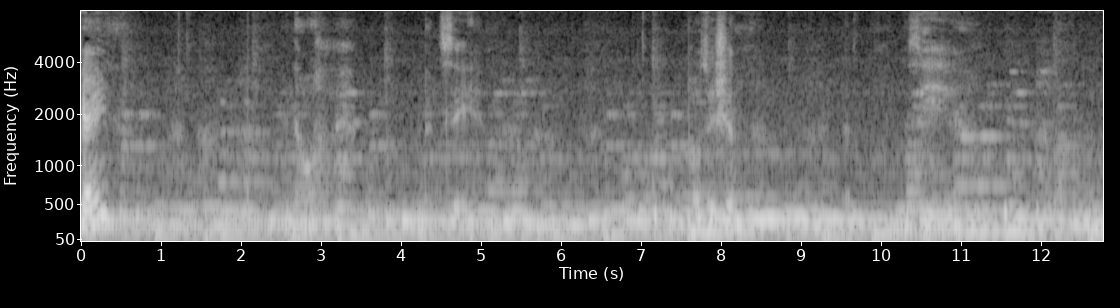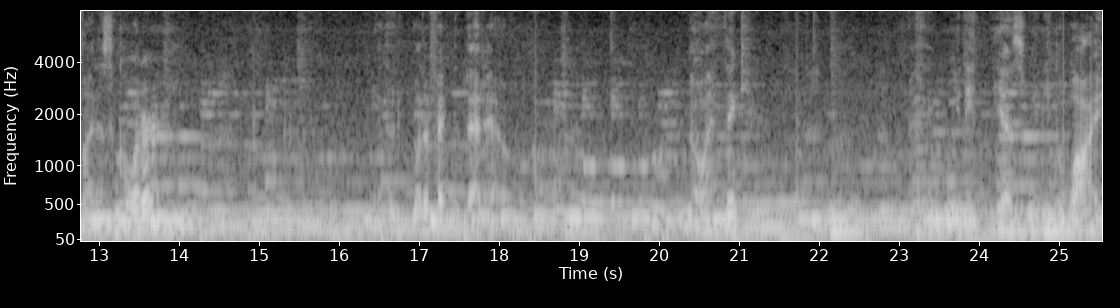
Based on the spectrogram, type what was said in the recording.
Okay. No. Let's see. Position. Z minus a quarter. What did what effect did that have? Oh, I think I think we need yes, we need the Y.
